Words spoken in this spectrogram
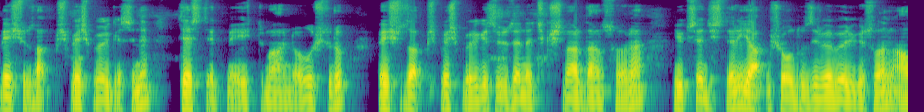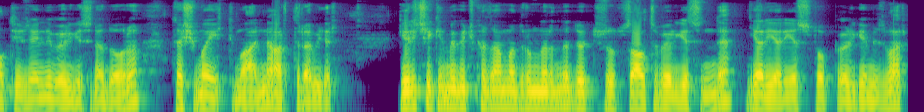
565 bölgesini test etmeye ihtimalini oluşturup 565 bölgesi üzerine çıkışlardan sonra yükselişleri yapmış olduğu zirve bölgesi olan 650 bölgesine doğru taşıma ihtimalini arttırabilir. Geri çekilme güç kazanma durumlarında 436 bölgesinde yarı yarıya stop bölgemiz var.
